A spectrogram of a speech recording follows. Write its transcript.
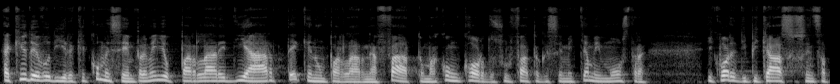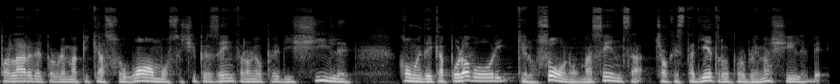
Ecco, io devo dire che come sempre è meglio parlare di arte che non parlarne affatto, ma concordo sul fatto che se mettiamo in mostra i quadri di Picasso senza parlare del problema Picasso-uomo, se ci presentano le opere di Schiele come dei capolavori, che lo sono, ma senza ciò che sta dietro il problema Schiele, beh,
